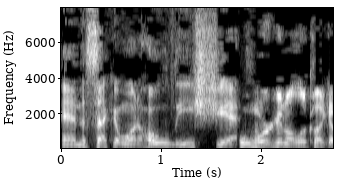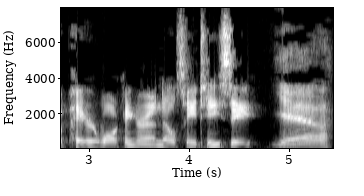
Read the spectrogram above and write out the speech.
And the second one, holy shit! We're gonna look like a pair walking around LCTC Yeah.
